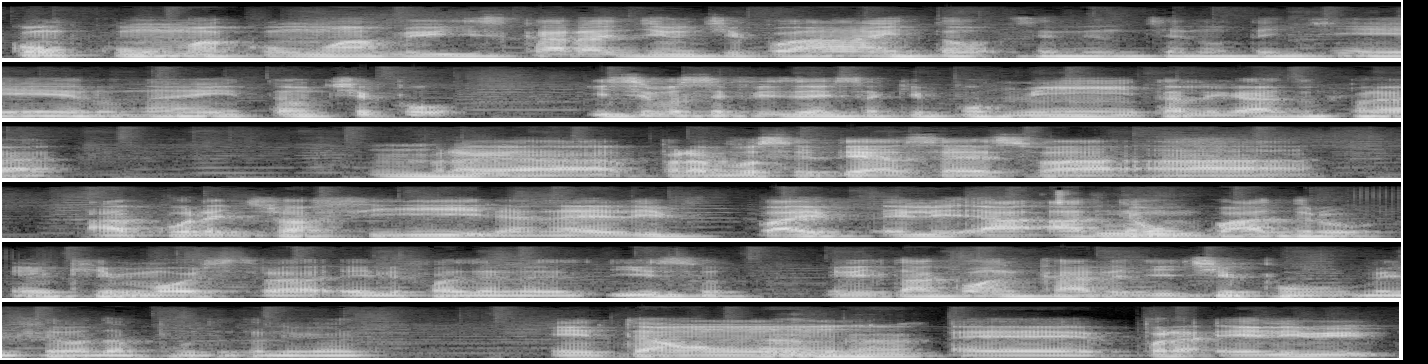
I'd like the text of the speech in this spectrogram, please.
com Kuma com um ar meio descaradinho, tipo, ah, então você não, você não tem dinheiro, né? Então, tipo, e se você fizer isso aqui por mim, tá ligado? Pra, uhum. pra, pra você ter acesso a, a, a, cura de sua filha, né? Ele vai. Ele, a, até o quadro em que mostra ele fazendo isso, ele tá com a cara de, tipo, meio fila da puta, tá ligado? Então, uhum. é, pra, ele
